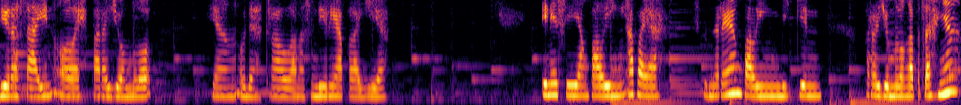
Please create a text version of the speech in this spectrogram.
dirasain oleh para jomblo yang udah terlalu lama sendiri apalagi ya. Ini sih yang paling apa ya sebenarnya yang paling bikin para jomblo nggak petahnya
